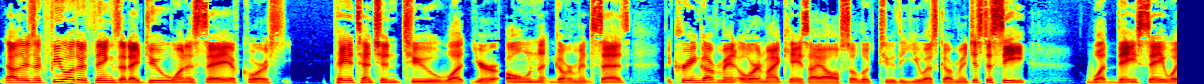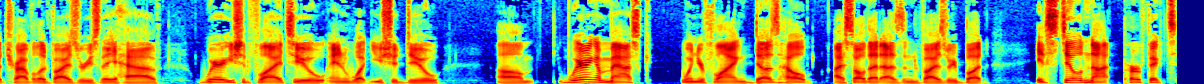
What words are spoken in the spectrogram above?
Now, there's a few other things that I do want to say, of course. Pay attention to what your own government says. the Korean government, or in my case, I also look to the U.S. government just to see what they say, what travel advisories they have, where you should fly to, and what you should do. Um, wearing a mask when you're flying does help. I saw that as an advisory, but it's still not perfect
